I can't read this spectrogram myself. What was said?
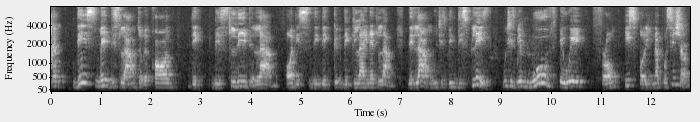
and this made this lam to be called the, the slid lam or the, the, the, the glided lam, the lam which is being displaced, which is being moved away from its original position.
